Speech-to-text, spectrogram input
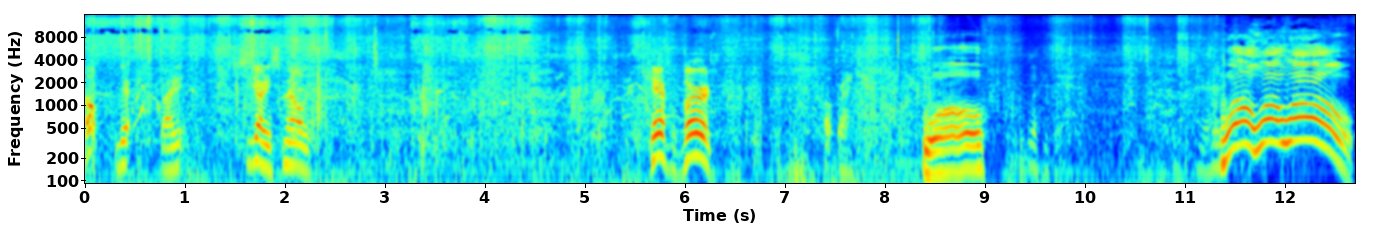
Oh, there, right. She's already smelled it. Careful, bird. Oh, right there. Whoa. Look at that. Whoa, whoa, whoa!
